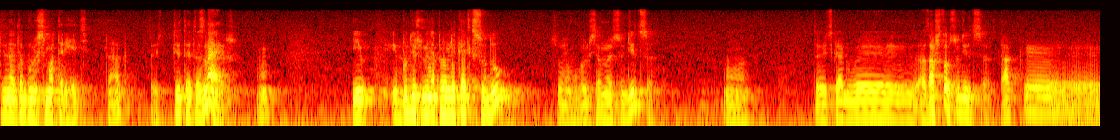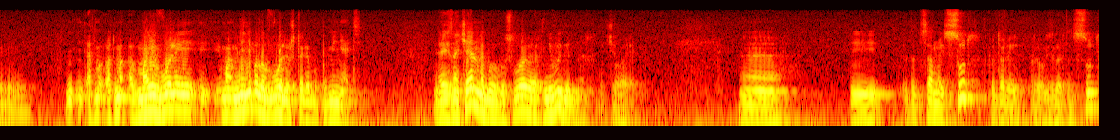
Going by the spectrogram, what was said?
Ты на это будешь смотреть, так? То есть ты-то это знаешь. А? И, и будешь меня привлекать к суду своему, будешь со мной судиться. Вот. То есть, как бы, а за что судиться? Так, э, от, от, от моей воли, мне не было воли что-либо поменять. Я изначально был в условиях невыгодных человека. И этот самый суд, который, суд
